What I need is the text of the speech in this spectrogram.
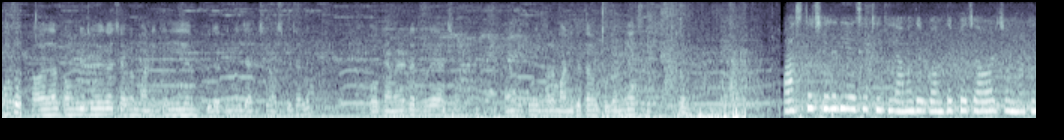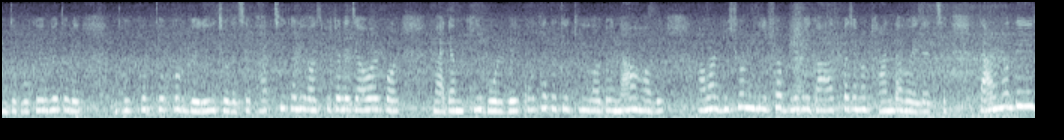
কত খাওয়া দাওয়া কমপ্লিট হয়ে গেছে? এখন মানিকে নিয়ে, পূজাকে নিয়ে যাচ্ছি হসপিটালে ও ক্যামেরাটা ধরে আছে। তুমি ধরো মানিকে তো আমি তুলে নিয়ে আছি। চল। বাস তো ছেড়ে দিয়েছে ঠিকই, আমাদের গন্তব্যে যাওয়ার জন্য, কিন্তু বুকের ভেতরে ধুকপুক ধুকপুক বেড়েই চলেছে। ভাবছি খালি হসপিটালে যাওয়ার পর ম্যাডাম কি বলবে, কোথা থেকে কি হবে, না হবে আমার ভীষণ এসব ভেবে গা হাত পা যেন ঠান্ডা হয়ে যাচ্ছে। তার মধ্যে এই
